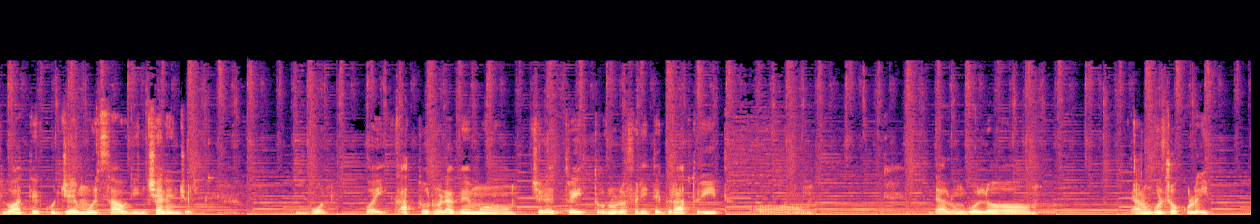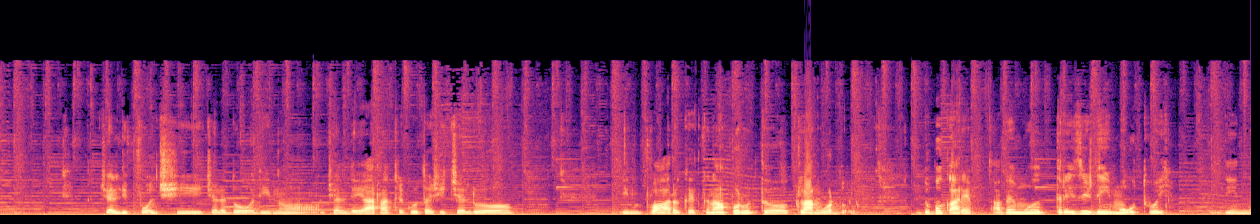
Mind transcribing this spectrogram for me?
luate cu gemuri sau din challenge-uri. Bun. Păi, ca turnuri avem uh, cele 3 turnuri oferite gratuit uh, de-a lungul, uh, de-a lungul jocului. Cel default și cele două din uh, cel de iarna trecută și cel uh, din vară, cred că n-a apărut uh, Clan World-ul. După care avem 30 uh, de emote din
